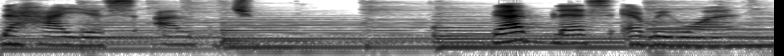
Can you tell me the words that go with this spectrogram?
the highest altitude. God bless everyone.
